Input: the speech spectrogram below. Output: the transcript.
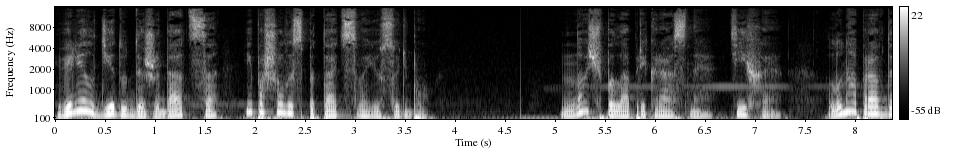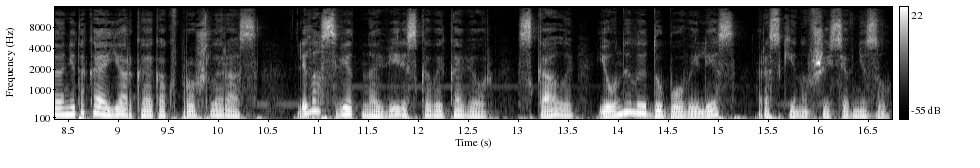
велел деду дожидаться и пошел испытать свою судьбу. Ночь была прекрасная, тихая. Луна, правда, не такая яркая, как в прошлый раз. Лила свет на вересковый ковер, скалы и унылый дубовый лес, раскинувшийся внизу.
